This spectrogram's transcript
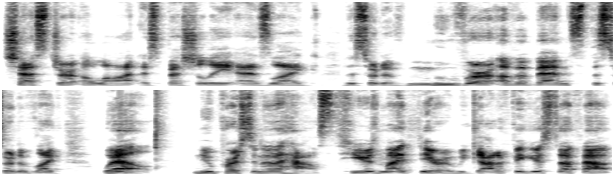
Chester a lot, especially as like the sort of mover of events, the sort of like, well, new person in the house. Here's my theory. We got to figure stuff out.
